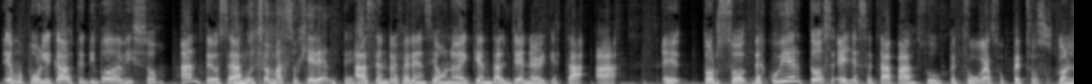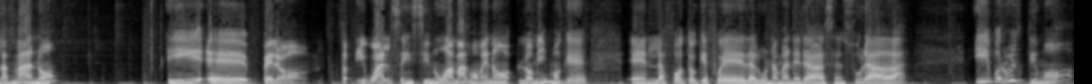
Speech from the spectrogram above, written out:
hemos publicado este tipo de avisos antes, o sea, y mucho más sugerente. hacen referencia a uno de Kendall Jenner que está a eh, torso descubiertos, ella se tapa sus pechugas, sus pechos con las manos, y, eh, pero igual se insinúa más o menos lo mismo que en la foto que fue de alguna manera censurada. Y por último,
